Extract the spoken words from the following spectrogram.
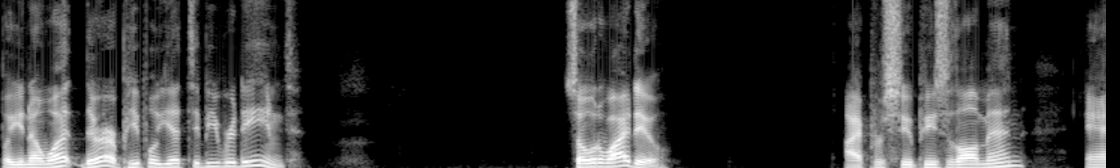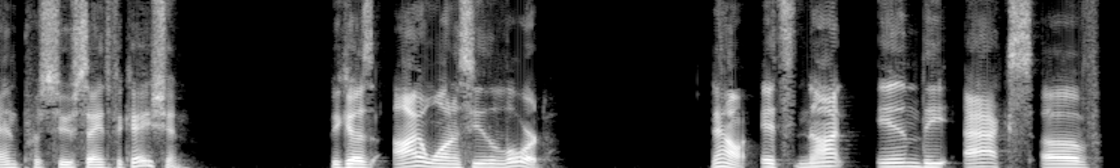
But you know what? There are people yet to be redeemed. So what do I do? I pursue peace with all men and pursue sanctification because I want to see the Lord. Now, it's not in the acts of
